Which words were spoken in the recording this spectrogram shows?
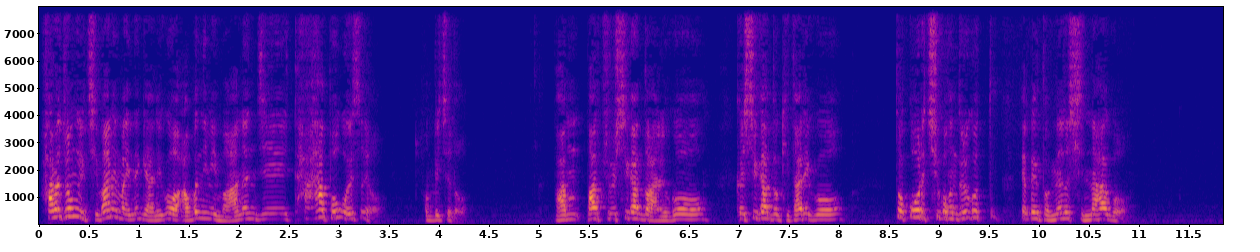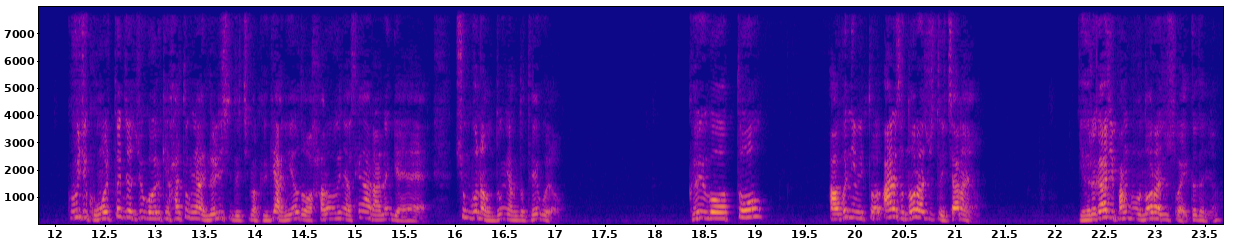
하루 종일 집안에만 있는 게 아니고 아버님이 뭐 하는지 다 보고 있어요. 홈피치도. 밥 줄 시간도 알고 그 시간도 기다리고 또 꼬리 치고 흔들고 뺑뺑 돌면서 신나하고 굳이 공을 던져주고 이렇게 활동량을 늘릴 수도 있지만 그게 아니어도 하루 그냥 생활하는 게 충분한 운동량도 되고요. 그리고 또 아버님이 또 안에서 놀아줄 수도 있잖아요. 여러 가지 방법으로 놀아줄 수가 있거든요.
